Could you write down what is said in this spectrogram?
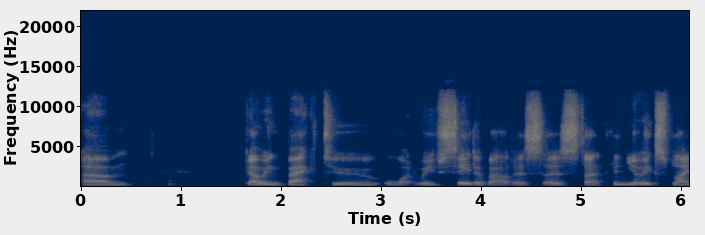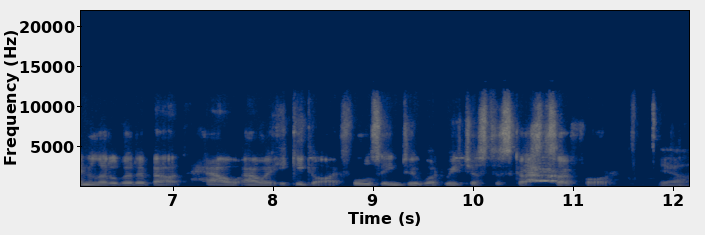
um, going back to what we've said about is, is that can you explain a little bit about how our ikigai falls into what we've just discussed so far? Yeah.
